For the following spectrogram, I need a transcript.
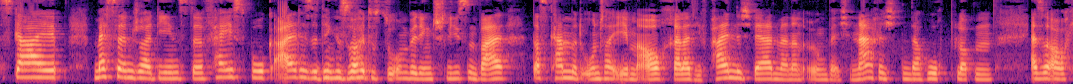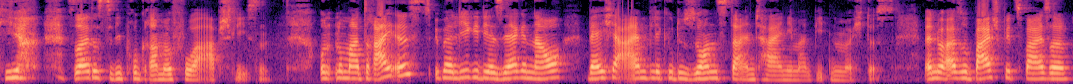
Skype, Messenger-Dienste, Facebook, all diese Dinge solltest du unbedingt schließen, weil das kann mitunter eben auch relativ peinlich werden, wenn dann irgendwelche Nachrichten da hochploppen. Also auch hier solltest du die Programme vorab schließen. Und Nummer drei ist, überlege dir sehr genau, welche Einblicke du sonst deinen Teilnehmern bieten möchtest. Wenn du also beispielsweise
